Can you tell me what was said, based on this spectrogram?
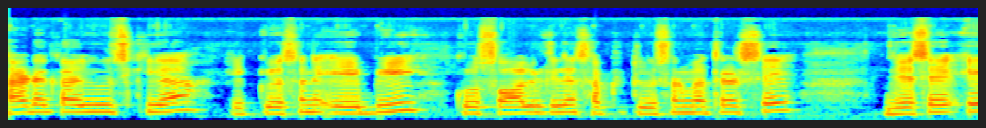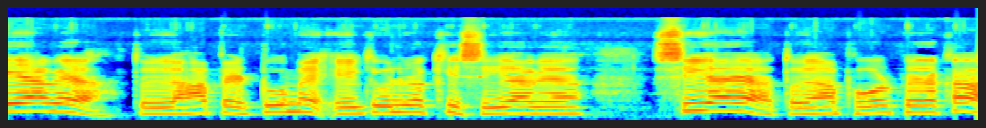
थर्ड का यूज़ किया। इक्वेशन ए बी को सॉल्व के लिए सब्सटीट्यूशन मेथड से। जैसे ए आ गया तो यहाँ पे टू में ए की वैल्यू रखी सी आ गया। सी आया तो यहाँ फोर पे रखा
